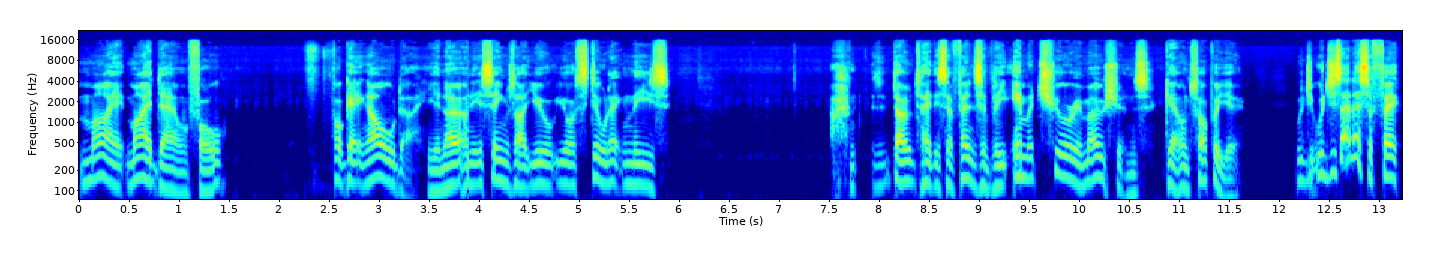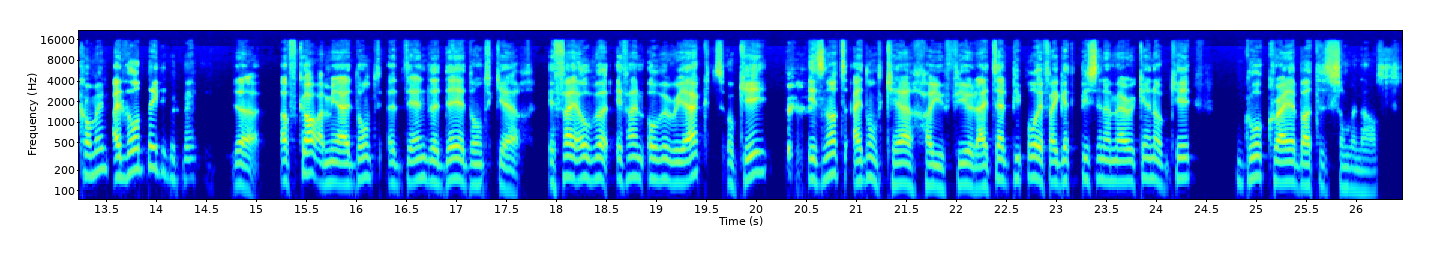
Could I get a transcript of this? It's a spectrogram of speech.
my my downfall for getting older. You know, and it seems like you you're still letting these. Don't take this offensively. Immature emotions get on top of you. Would you would you say that's a fair comment? I don't think it Yeah, of course. I mean, I don't. At the end of the day, I don't care if I over if I'm overreact. Okay, it's not. I don't care how you feel. I tell people if I get pissed in American, okay, go cry about it to someone else.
